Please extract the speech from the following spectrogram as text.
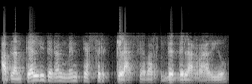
a plantear literalmente hacer clase desde la radio?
